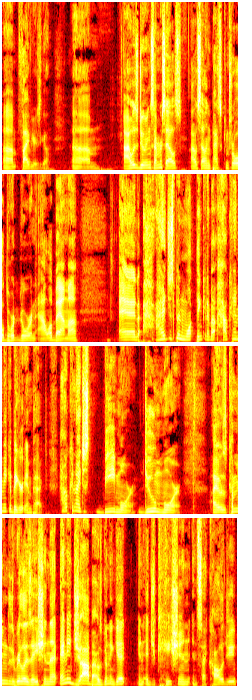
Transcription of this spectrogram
um, five years ago. Um, I was doing summer sales. I was selling pest control door to door in Alabama. And I had just been thinking about how can I make a bigger impact? How can I just be more, do more? I was coming to the realization that any job I was going to get in education, in psychology,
